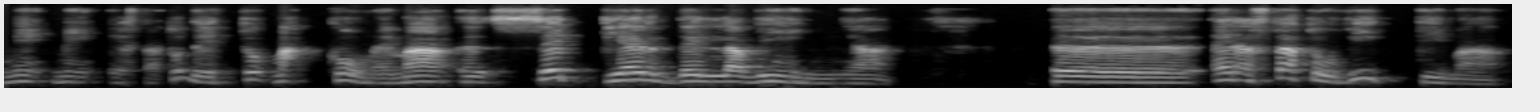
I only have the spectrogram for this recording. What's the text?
mi, mi, è stato detto, ma come? Ma se Pier della Vigna era stato vittima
